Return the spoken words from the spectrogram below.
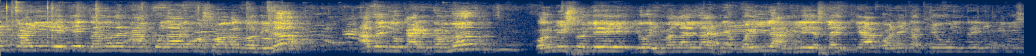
काडी काडी एक एकजनालाई नाम बोलाएर म स्वागत गर्दिनँ। आज यो कार्यक्रममा परमेश्वरले यो हिमालयलाई भने पहिला हामीले यसलाई क्या भनेका थियौँ इन्द्रेणी ministry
